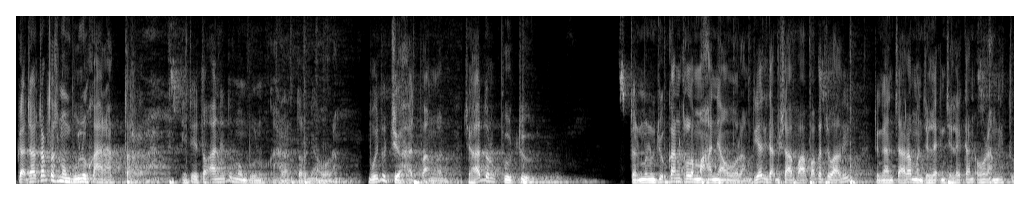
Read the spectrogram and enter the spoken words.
Gak cocok terus membunuh karakter. Itu toan itu membunuh karakternya orang. Bu itu jahat banget, jahat terus dan menunjukkan kelemahannya orang. Dia tidak bisa apa-apa kecuali dengan cara menjelek-jelekkan orang itu.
